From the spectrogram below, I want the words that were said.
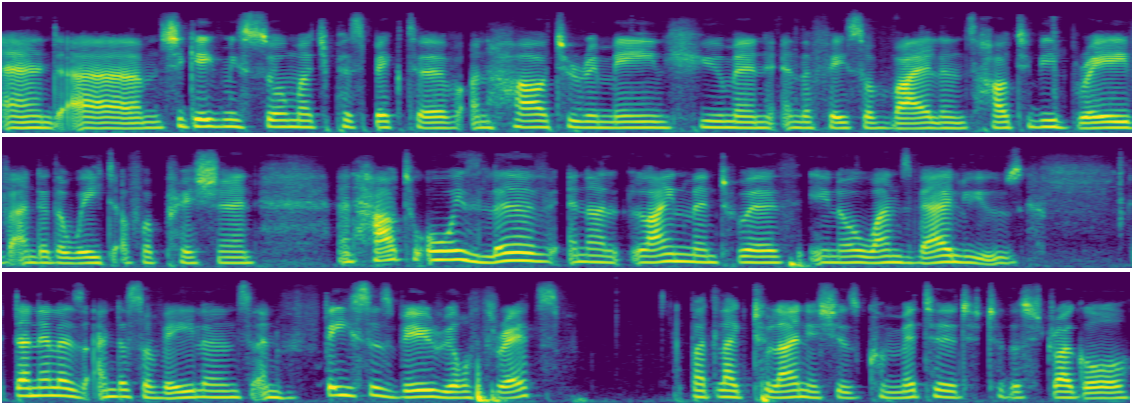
And um, she gave me so much perspective on how to remain human in the face of violence, how to be brave under the weight of oppression, and how to always live in alignment with, you know, one's values. Daniela is under surveillance and faces very real threats. But like Thulani, she's committed to the struggle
